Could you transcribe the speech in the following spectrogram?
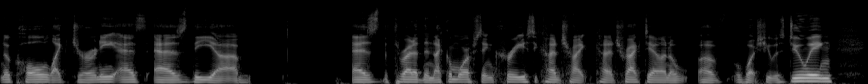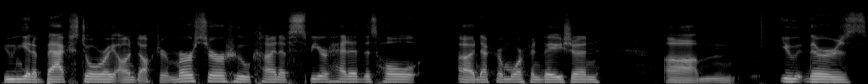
Nicole like journey as as the um as the threat of the necromorphs increase, you kind of try kind of track down of, of what she was doing. You can get a backstory on Doctor Mercer, who kind of spearheaded this whole uh, necromorph invasion. Um, you there's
